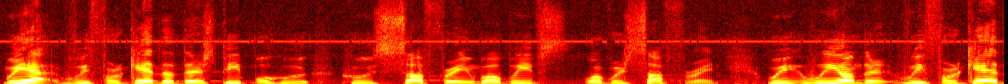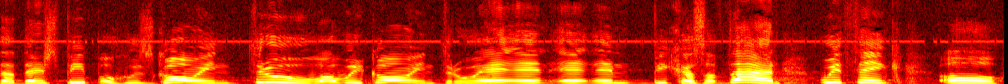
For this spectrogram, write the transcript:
We, ha- we forget that there's people who, who's suffering what, we've, what we're suffering. We, we, under, we forget that there's people who's going through what we're going through. And, and, and because of that, we think, oh,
